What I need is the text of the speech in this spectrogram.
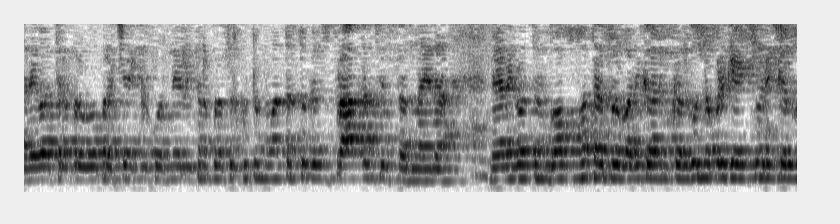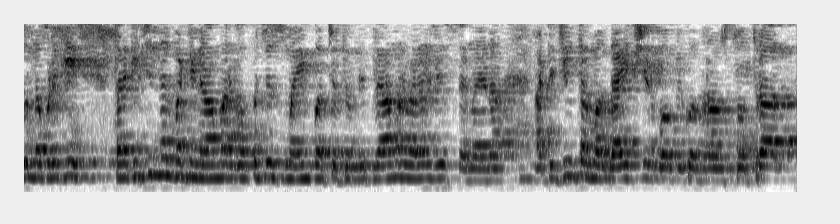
అనేగా తన ప్రభు ప్రత్యేకంగా కొన్ని తన ప్రతి కుటుంబం అంతటితో కలిసి ప్రార్థన చేస్తారు నాయన. నేనగా తన గొప్ప తన ప్రభు అధికారం కలిగి ఉన్నప్పటికీ ఐశ్వర్యం కలిగి ఉన్నప్పటికీ తనకి ఇచ్చిన దాన్ని బట్టి నామాన్ని గొప్ప చూసి మహింపచ్చుతుంది ప్రేమను వెల్లడి చేస్తాను ఆయన. అట్టి జీవితాలు మాకు దయచేయడం బాబు. మీకు వందనాలు స్తోత్రాలు.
